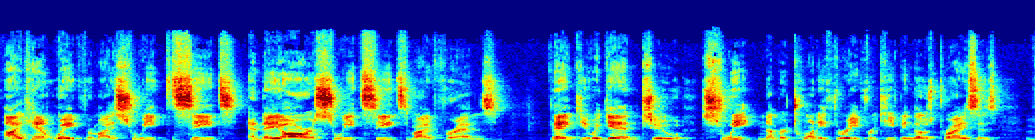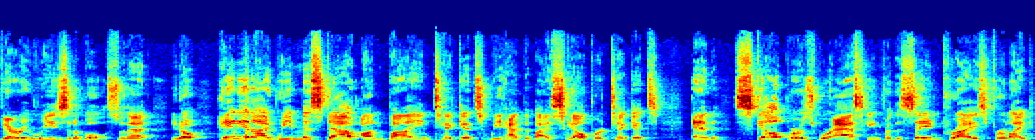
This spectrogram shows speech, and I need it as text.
I can't wait for my sweet seats, and they are sweet seats, my friends. Thank you again to Suite number 23 for keeping those prices very reasonable so that you know haley and i we missed out on buying tickets we had to buy scalper tickets and scalpers were asking for the same price for like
